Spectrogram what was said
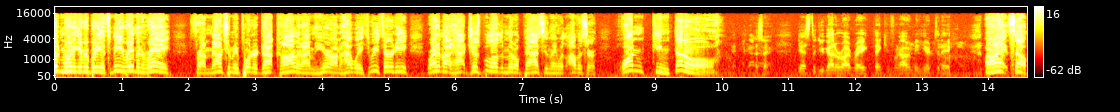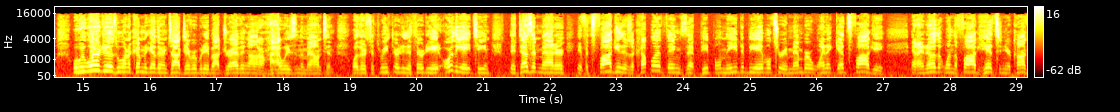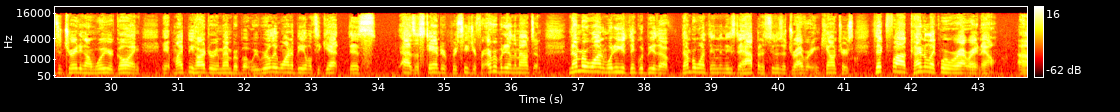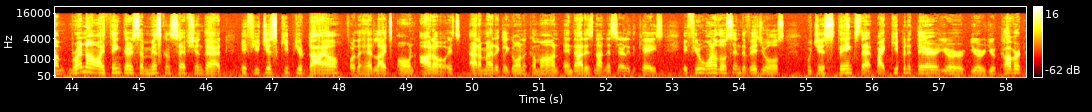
Good morning, everybody. It's me, Raymond Ray from MountainReporter.com, and I'm here on Highway 330, right about just below the middle passing lane with Officer Juan Quintero. Yes, you got it right, Ray. Thank you for having me here today. All right, so what we want to do is we want to come together and talk to everybody about driving on our highways in the mountain. Whether it's the 330, the 38, or the 18, it doesn't matter. If it's foggy, there's a couple of things that people need to be able to remember when it gets foggy. And I know that when the fog hits and you're concentrating on where you're going, it might be hard to remember, but we really want to be able to get this as a standard procedure for everybody on the mountain. Number one, what do you think would be the number one thing that needs to happen as soon as a driver encounters thick fog, kind of like where we're at right now? Um, right now, I think there's a misconception that if you just keep your dial for the headlights on auto, it's automatically going to come on, and that is not necessarily the case. If you're one of those individuals who just thinks that by keeping it there, you're you're you're covered,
